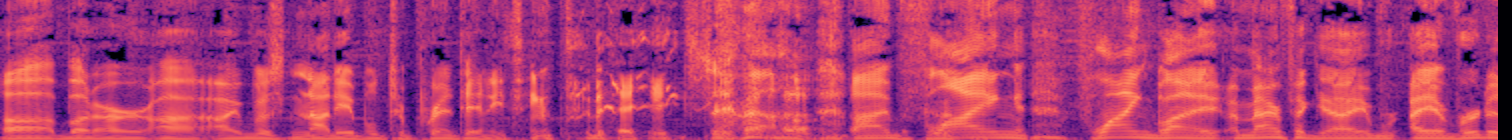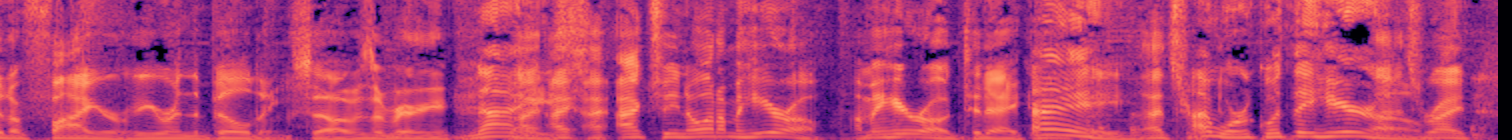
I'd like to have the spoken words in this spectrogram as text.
uh, but our uh, I was not able to print anything today. So I'm flying, flying blind. As a matter of fact, I, I averted a fire here in the building. So it was a very Nice. I, I, I actually, you know what? I'm a hero. I'm a hero today. Hey, That's right. I work with the hero. That's right.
